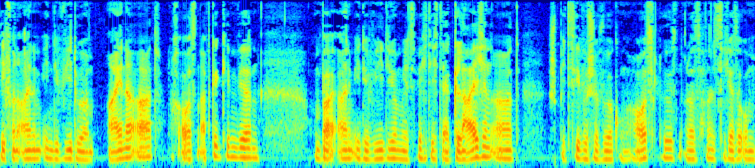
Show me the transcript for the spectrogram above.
die von einem Individuum einer Art nach außen abgegeben werden und bei einem Individuum jetzt wichtig der gleichen Art spezifische Wirkung auslösen. Und es handelt sich also um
